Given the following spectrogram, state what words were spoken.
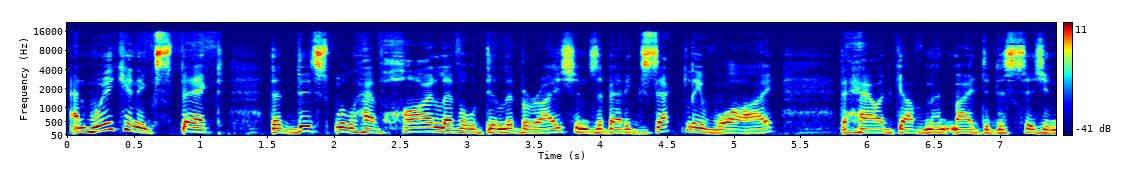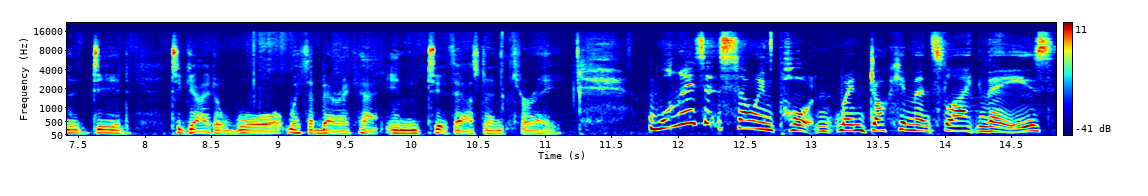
And we can expect that this will have high level deliberations about exactly why the Howard government made the decision it did to go to war with America in 2003. Why is it so important when documents like these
